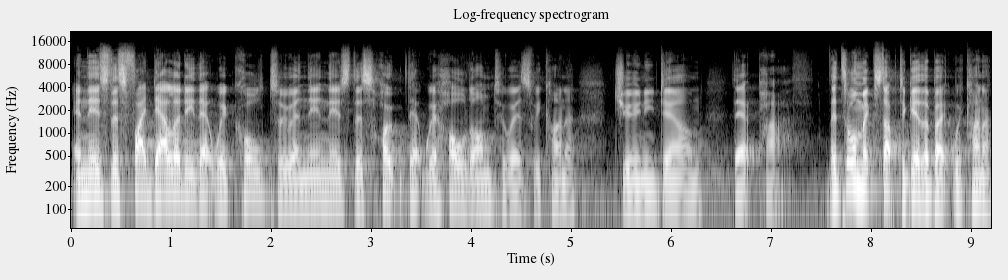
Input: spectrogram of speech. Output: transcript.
and there's this fidelity that we're called to, and then there's this hope that we hold on to as we kind of journey down that path. It's all mixed up together, but we kind of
